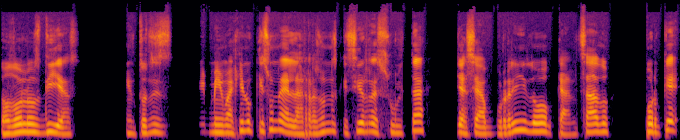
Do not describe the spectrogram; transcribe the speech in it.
todos los días, entonces me imagino que es una de las razones que sí resulta ya sea aburrido, cansado. ¿Por qué?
